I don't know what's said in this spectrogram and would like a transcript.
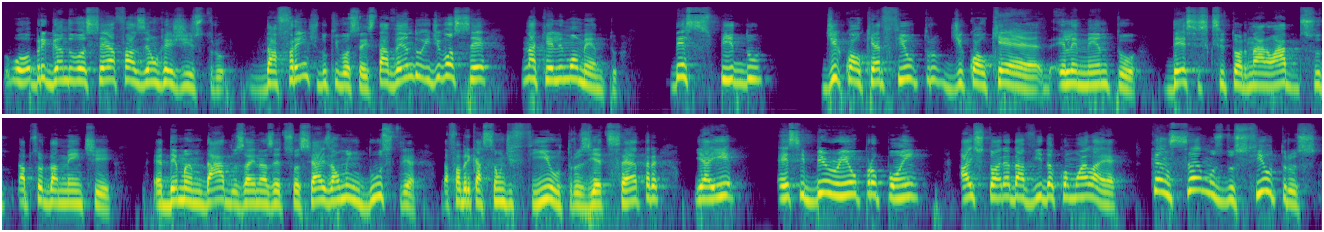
obrigando você a fazer um registro da frente do que você está vendo e de você naquele momento, despido de qualquer filtro, de qualquer elemento desses que se tornaram absurdamente é, demandados aí nas redes sociais, há uma indústria da fabricação de filtros e etc. E aí, esse Be Real propõe a história da vida como ela é. Cansamos dos filtros,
